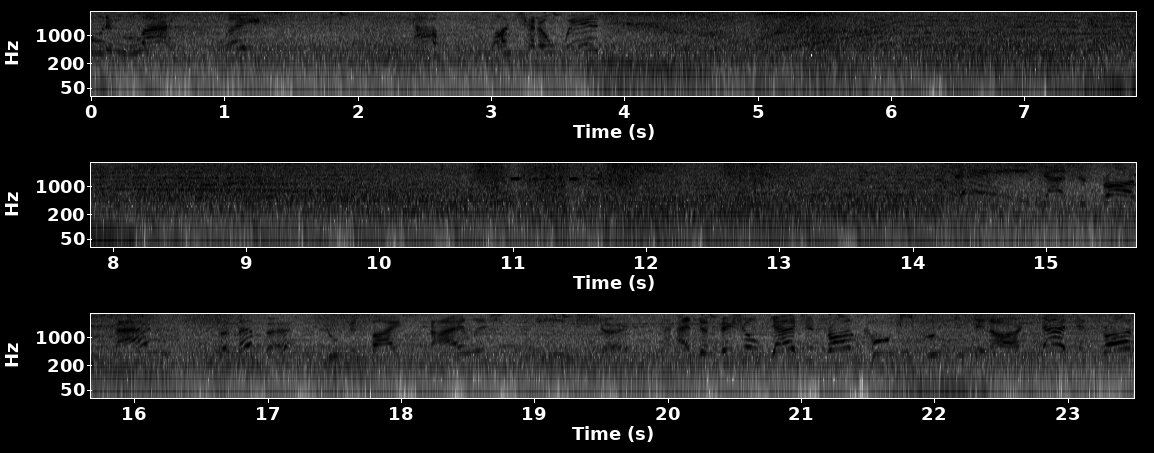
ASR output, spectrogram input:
now in last place. Now, we want you win. Hey, Gadgetron fans! Remember, you can buy stylish T-shirts and official Gadgetron corkscrews in our Gadgetron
